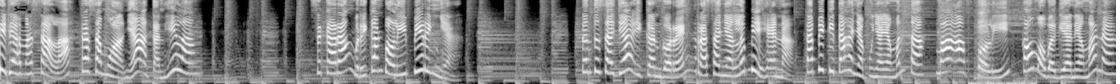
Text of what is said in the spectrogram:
Tidak masalah, rasa mualnya akan hilang. Sekarang berikan Poli piringnya. Tentu saja ikan goreng rasanya lebih enak. Tapi kita hanya punya yang mentah. Maaf, Poli. Kau mau bagian yang mana?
